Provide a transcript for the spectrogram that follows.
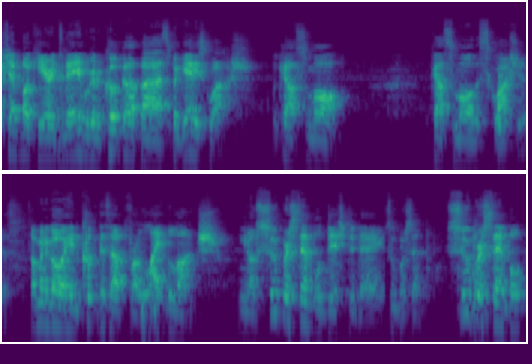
Chef Buck here, and today we're going to cook up uh, spaghetti squash. Look how small. Look how small this squash is. So I'm going to go ahead and cook this up for a light lunch. You know, super simple dish today. Super simple. Super simple,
